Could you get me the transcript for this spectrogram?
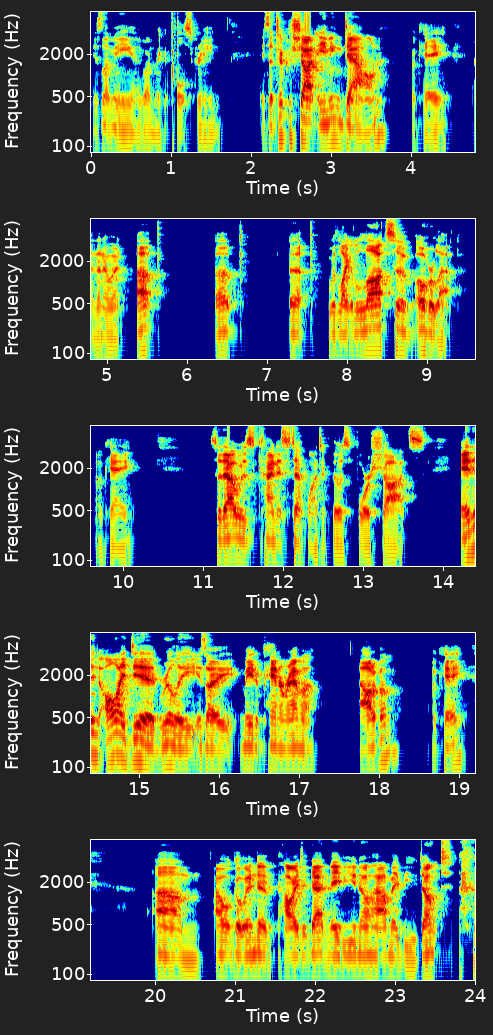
is let me uh, go and make it full screen. Is I took a shot aiming down, okay, and then I went up, up, up with like lots of overlap, okay. So that was kind of step one. I took those four shots, and then all I did really is I made a panorama out of them, okay. Um, I won't go into how I did that. Maybe you know how, maybe you don't.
